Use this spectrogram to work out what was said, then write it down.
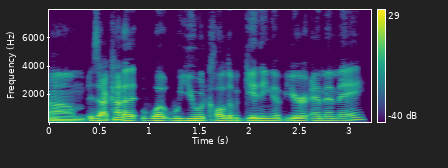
Um, is that kind of what you would call the beginning of your MMA?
